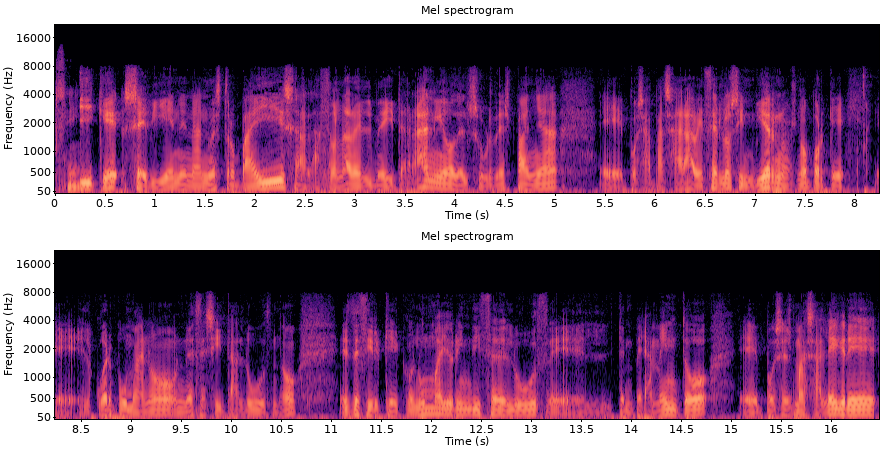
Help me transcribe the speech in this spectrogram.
Sí. y que se vienen a nuestro país, a la zona del Mediterráneo, del sur de España, eh, pues a pasar a veces los inviernos, ¿no? Porque eh, el cuerpo humano necesita luz, ¿no? Es decir, que con un mayor índice de luz, eh, el temperamento, eh, pues es más alegre,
